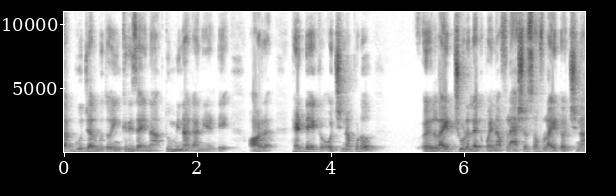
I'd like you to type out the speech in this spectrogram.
దగ్గు జలుబుతో ఇంక్రీజ్ అయినా తుమ్మినా కానివ్వండి ఆర్ హెడేక్ వచ్చినప్పుడు eh, లైట్ చూడలేకపోయినా ఫ్లాషెస్ ఆఫ్ లైట్ వచ్చినా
